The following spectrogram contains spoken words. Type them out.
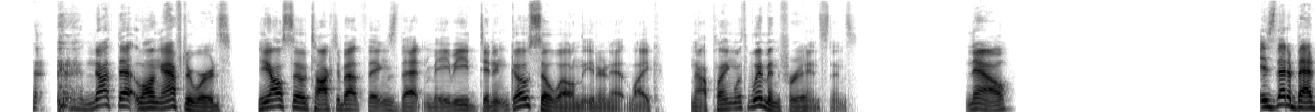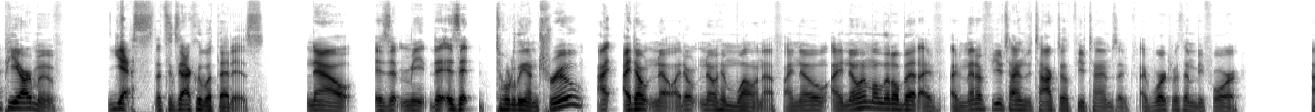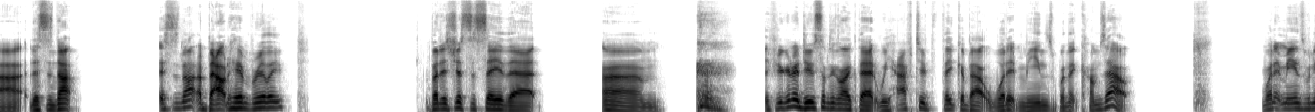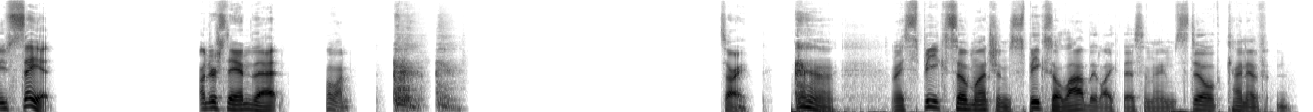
not that long afterwards, he also talked about things that maybe didn't go so well on the internet, like not playing with women, for instance. Now, is that a bad PR move? Yes, that's exactly what that is. Now, is it me is it totally untrue? I i don't know. I don't know him well enough. I know i know him a little bit. I've i've met a few times. We talked a few times. I've, I've worked with him before. Uh this is not this is not about him really. But it's just to say that um if you're going to do something like that we have to think about what it means when it comes out. When it means when you say it. Understand that hold on Sorry. I speak so much and speak so loudly like this, and I'm still kind of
